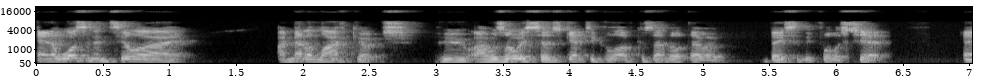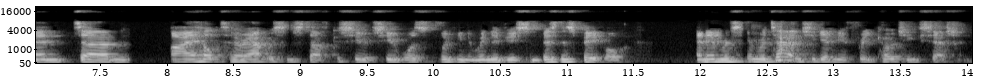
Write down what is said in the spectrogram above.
And it wasn't until I I met a life coach who I was always so skeptical of because I thought they were basically full of shit. And um, I helped her out with some stuff because she, she was looking to interview some business people. And in, in return, she gave me a free coaching session.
